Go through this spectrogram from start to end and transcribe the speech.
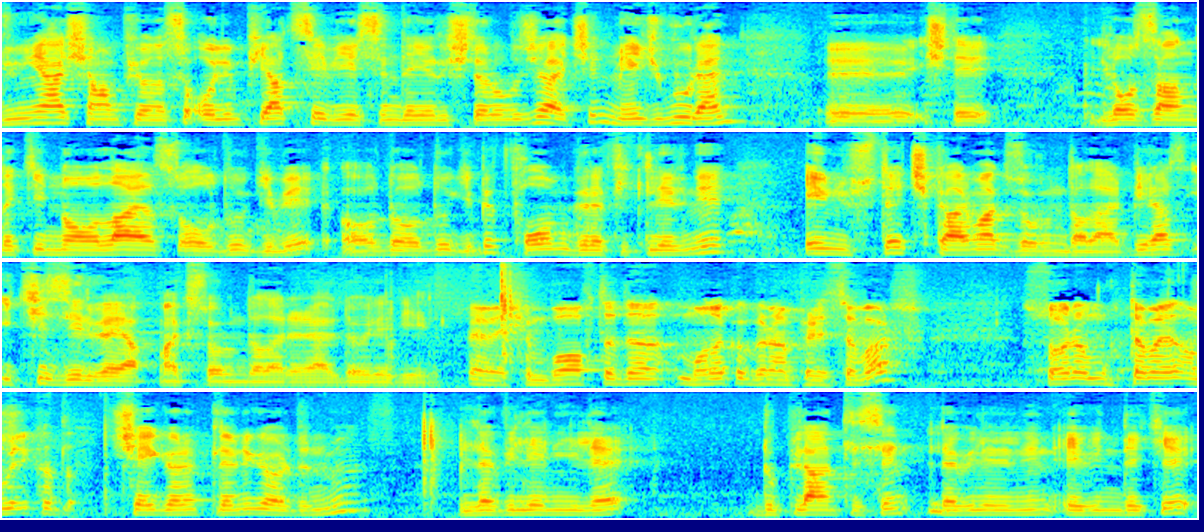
dünya şampiyonası olimpiyat seviyesinde yarışlar olacağı için mecburen e, işte Lozan'daki No Lyles olduğu gibi orada olduğu gibi form grafiklerini en üste çıkarmak zorundalar. Biraz iki zirve yapmak zorundalar herhalde öyle diyelim. Evet şimdi bu hafta da Monaco Grand Prix'si var. Sonra muhtemelen Amerika'da Şey görüntülerini gördün mü? Lavilleni ile Duplantis'in Lavilleni'nin evindeki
